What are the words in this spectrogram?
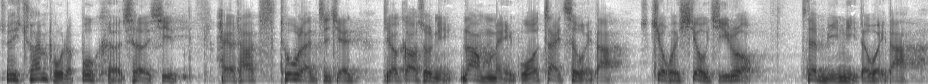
所以川普的不可测性，还有他突然之间就要告诉你，让美国再次伟大，就会秀肌肉，证明你的伟大。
